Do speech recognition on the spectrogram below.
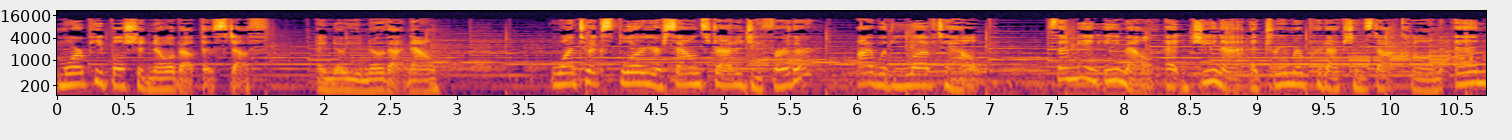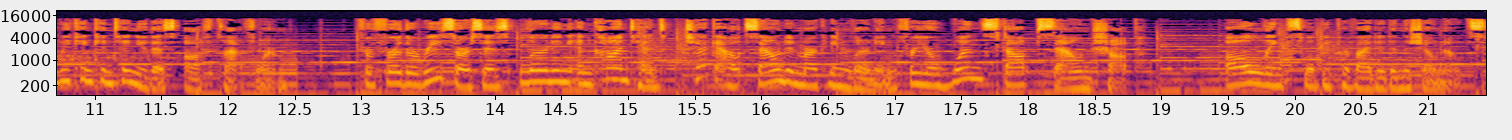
More people should know about this stuff. I know you know that now. Want to explore your sound strategy further? I would love to help. Send me an email at gina at dreamrproductions.com and we can continue this off platform. For further resources, learning, and content, check out Sound in Marketing Learning for your one stop sound shop. All links will be provided in the show notes.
